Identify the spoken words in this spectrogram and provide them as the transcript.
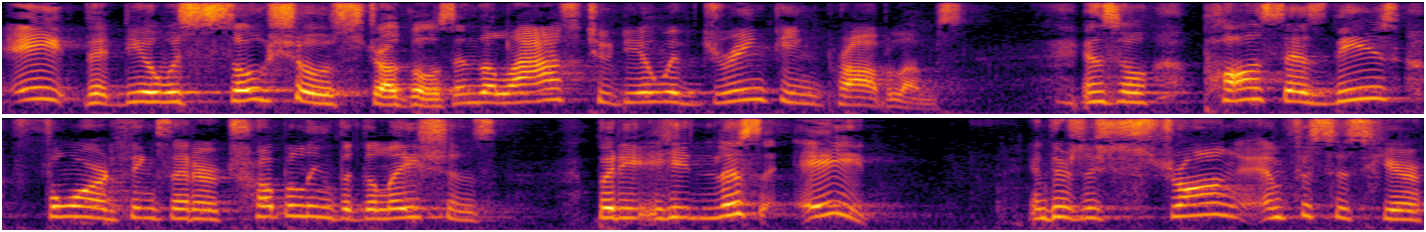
eight that deal with social struggles. And the last two deal with drinking problems. And so Paul says these four things that are troubling the Galatians, but he, he lists eight. And there's a strong emphasis here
